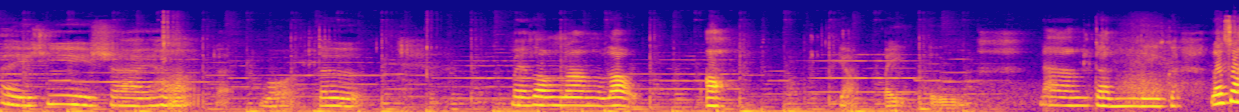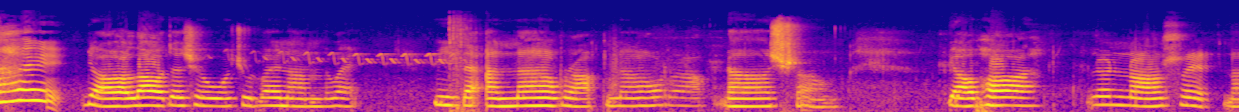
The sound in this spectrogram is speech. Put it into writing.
ไปที่ชายหาด วอเตอร์ ไม่ต้องนั่งเล่าอ๋ออยากไปดูนางกันดีกันแล้วจะให้เดี๋ยวเราจะโชว์ชุดว่ายน้ำด้วย มีแต่อันน่ารักน่ารักน่าชังเดี๋ยวพอเล่นน้ำเสร็จน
